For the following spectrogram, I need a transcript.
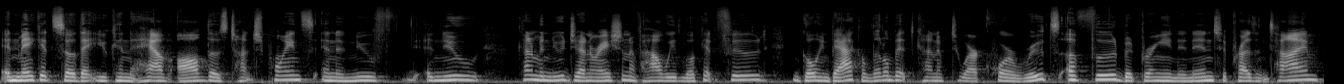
and make it so that you can have all those touch points in a new a new kind of a new generation of how we look at food going back a little bit kind of to our core roots of food but bringing it into present time.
